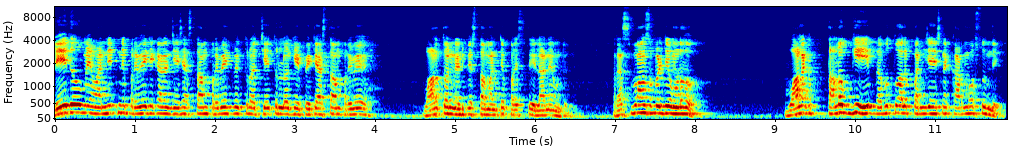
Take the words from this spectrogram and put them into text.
లేదు మేము అన్నింటినీ ప్రైవేటీకరణ చేసేస్తాం ప్రైవేట్ వ్యక్తుల చేతుల్లోకి పెట్టేస్తాం ప్రైవేట్ వాళ్ళతో నడిపిస్తామంటే పరిస్థితి ఇలానే ఉంటుంది. రెస్పాన్సిబిలిటీ ఉండదు. వాళ్ళకి తలొగ్గి ప్రభుత్వాలు పనిచేసిన కర్మ వస్తుంది.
